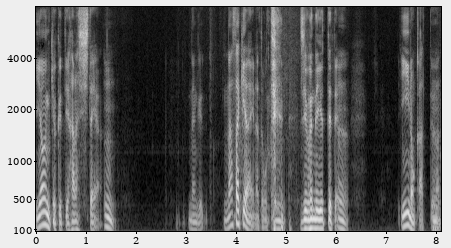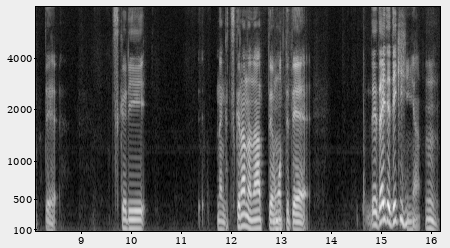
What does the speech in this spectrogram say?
4曲っていう話したやん。うん。なんか情けないなと思って。自分で言ってて、うん。いいのかってなって、作りなんか作らななって思ってて、で大体できひんやうん。ん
